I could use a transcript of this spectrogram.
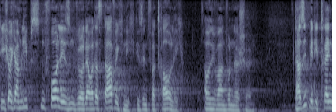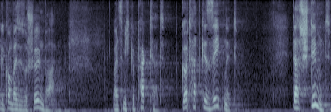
die ich euch am liebsten vorlesen würde, aber das darf ich nicht, die sind vertraulich. Aber sie waren wunderschön. Da sind mir die Tränen gekommen, weil sie so schön waren, weil es mich gepackt hat. Gott hat gesegnet. Das stimmt.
